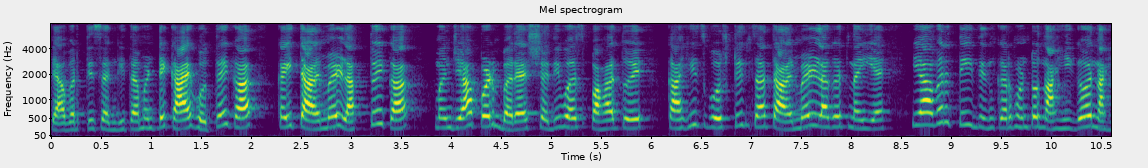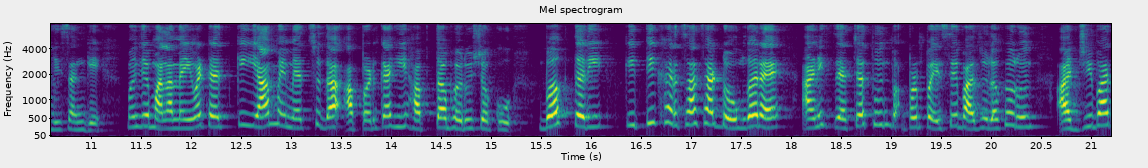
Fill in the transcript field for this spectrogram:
त्यावरती संगीता म्हणते काय होतंय का? काही ताळमेळ लागतोय का? म्हणजे आपण बऱ्याचशा दिवस पाहतोय काहीच गोष्टींचा ताळमेळ लागत नाही आहे यावर यावरती दिनकर म्हणतो नाही ग नाही संगे. म्हणजे मला नाही वाटत की या महिन्यात सुद्धा आपण काही हप्ता भरू शकू. बघ तरी किती खर्चाचा डोंगर आहे आणि त्याच्यातून आपण पैसे बाजूला करून अजिबात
